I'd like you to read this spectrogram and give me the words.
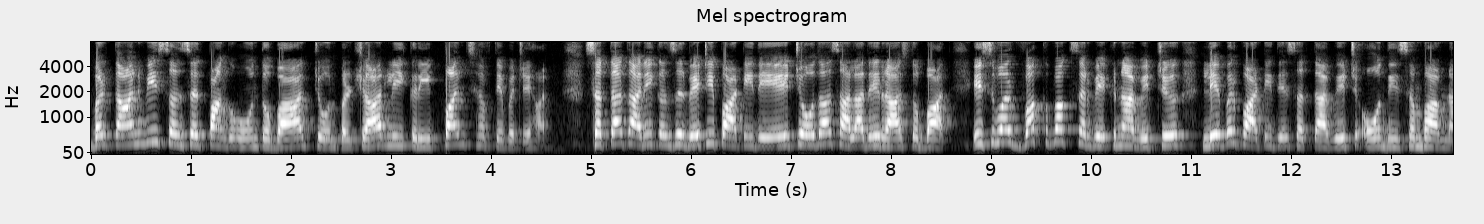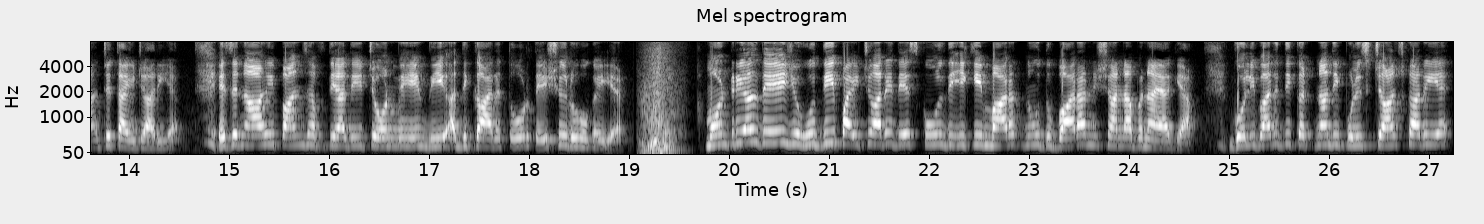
ਬਰਤਾਨਵੀ ਸੰਸਦ ਭੰਗ ਹੋਣ ਤੋਂ ਬਾਅਦ ਚੋਣ ਪ੍ਰਚਾਰ ਲਈ ਕਰੀਬ 5 ਹਫ਼ਤੇ ਬਚੇ ਹਨ। ਸੱਤਾਧਾਰੀ ਕੰਜ਼ਰਵੇਟਿਵ ਪਾਰਟੀ ਦੇ 14 ਸਾਲਾਂ ਦੇ ਰਾਜ ਤੋਂ ਬਾਅਦ ਇਸ ਵਾਰ ਵੱਖ-ਵੱਖ ਸਰਵੇਖਣਾਂ ਵਿੱਚ ਲੇਬਰ ਪਾਰਟੀ ਦੇ ਸੱਤਾ ਵਿੱਚ ਆਉਣ ਦੀ ਸੰਭਾਵਨਾ ਜਤਾਈ ਜਾ ਰਹੀ ਹੈ। ਇਸ ਦੇ ਨਾਲ ਹੀ 5 ਹਫ਼ਤਿਆਂ ਦੀ ਚੋਣ ਮੁਹਿੰਮ ਵੀ ਅਧਿਕਾਰਤ ਤੌਰ ਤੇ ਸ਼ੁਰੂ ਹੋ ਗਈ ਹੈ। ਮੌਂਟਰੀਅਲ ਦੇ ਯਹੂਦੀ ਭਾਈਚਾਰੇ ਦੇ ਸਕੂਲ ਦੀ ਇੱਕ ਇਮਾਰਤ ਨੂੰ ਦੁਬਾਰਾ ਨਿਸ਼ਾਨਾ ਬਣਾਇਆ ਗਿਆ। ਗੋਲੀਬਾਰੀ ਦੀ ਘਟਨਾ ਦੀ ਪੁਲਿਸ ਜਾਂਚ ਕਰ ਰਹੀ ਹੈ।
